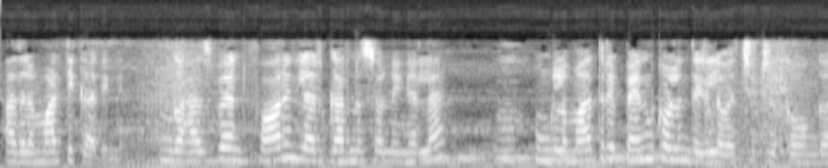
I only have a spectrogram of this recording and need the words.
அதுல மாட்டிக்காதீங்க. உங்க ஹஸ்பண்ட் ஃபாரின்ல இருக்காருன்னு சொன்னீங்கல்ல? உங்களை மாதிரி பெண் குழந்தைகளை வச்சிட்டு இருக்கவங்க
